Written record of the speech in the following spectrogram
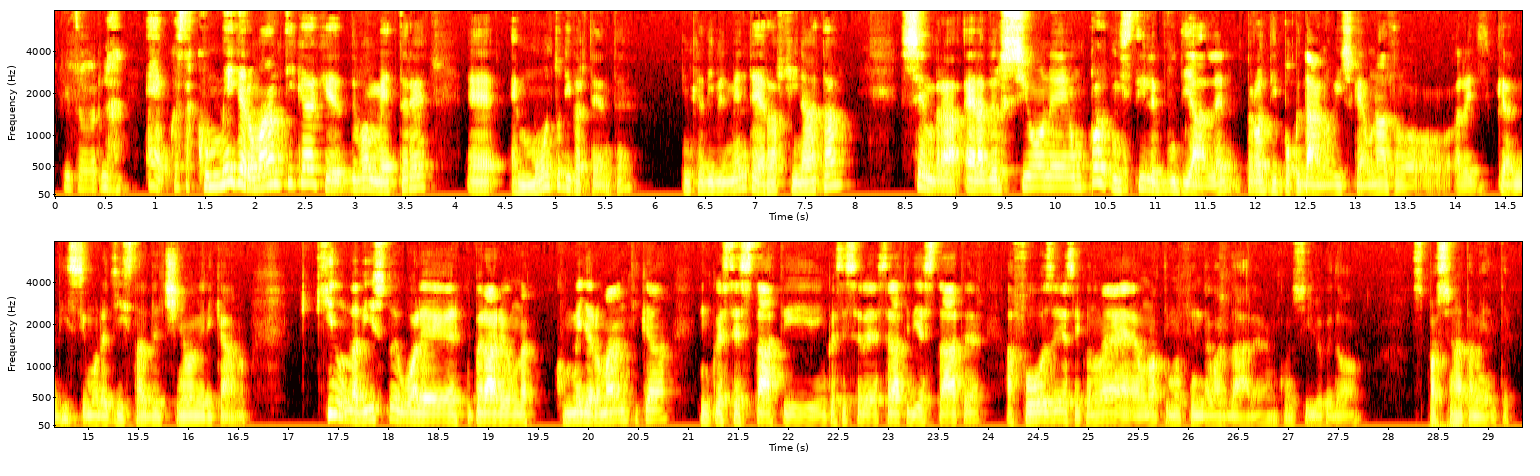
Ritorna. È questa commedia romantica che devo ammettere è, è molto divertente, incredibilmente raffinata. Sembra è la versione un po' in stile Woody Allen, però di Bogdanovich, che è un altro reg- grandissimo regista del cinema americano. Chi non l'ha visto e vuole recuperare una commedia romantica in queste estati, in queste serate di estate, afose, secondo me è un ottimo film da guardare, è un consiglio che do spassionatamente.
